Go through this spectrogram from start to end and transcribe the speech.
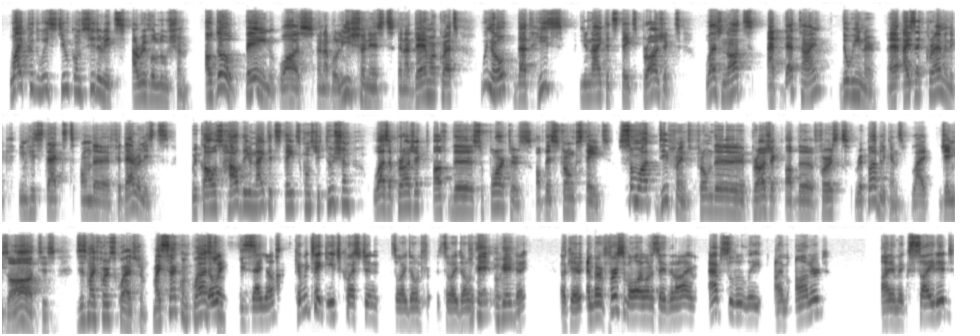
why could we still consider it a revolution? Although Paine was an abolitionist and a Democrat, we know that his United States project was not at that time the winner. Uh, Isaac Kramnick, in his text on the Federalists, recalls how the United States Constitution was a project of the supporters of the strong states, somewhat different from the project of the first Republicans, like James Otis. This is my first question. My second question No, wait, is Daniel, can we take each question so I don't, so I don't? okay. Okay. Okay. Okay. And but first of all, I want to say that I am absolutely, I'm honored. I am excited.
